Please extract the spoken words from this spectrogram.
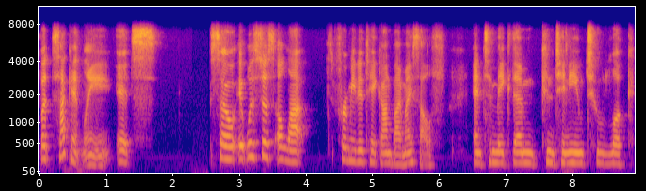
but secondly, it's so it was just a lot for me to take on by myself and to make them continue to look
